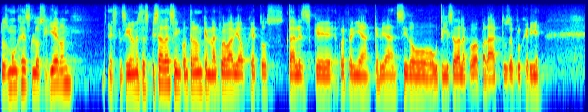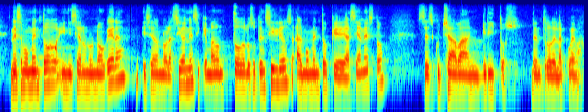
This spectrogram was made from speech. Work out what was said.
Los monjes lo siguieron, este, siguieron estas pisadas y encontraron que en la cueva había objetos tales que refería que había sido utilizada la cueva para actos de brujería. En ese momento iniciaron una hoguera, hicieron oraciones y quemaron todos los utensilios. Al momento que hacían esto, se escuchaban gritos dentro de la cueva.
